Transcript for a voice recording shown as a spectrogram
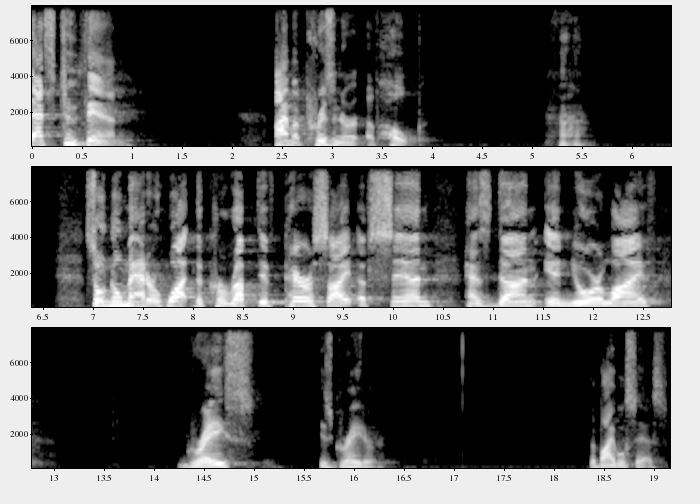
That's too thin. I'm a prisoner of hope. so, no matter what the corruptive parasite of sin has done in your life, grace is greater. The Bible says.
